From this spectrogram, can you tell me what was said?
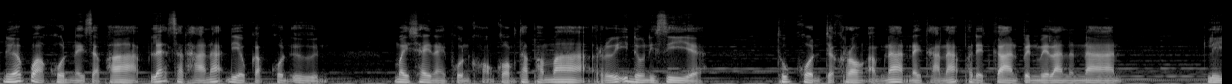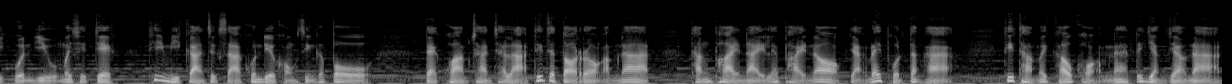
เหนือกว่าคนในสภาพและสถานะเดียวกับคนอื่น ไม่ใช่นายพลของกองทัพพม่าหรืออินโดนีเซีย ทุกคนจะครองอำนาจในฐานะเผด็จการเป็นเวลานานๆลีกวนยิวไม่ใช่เจ๊กที่มีการศึกษาคนเดียวของสิงคโปร์แต่ความชาญฉลาดที่จะต่อรองอำนาจ ทั้งภายในและภายนอกอย่างได้ผลต่างหาก ที่ทำให้เขาครองอำนาจได้อย่างยาวนาน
